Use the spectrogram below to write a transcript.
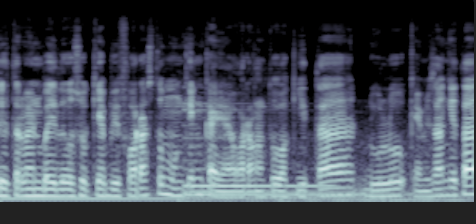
Determined by those who came before us tuh mungkin kayak orang tua kita dulu kayak misalnya kita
